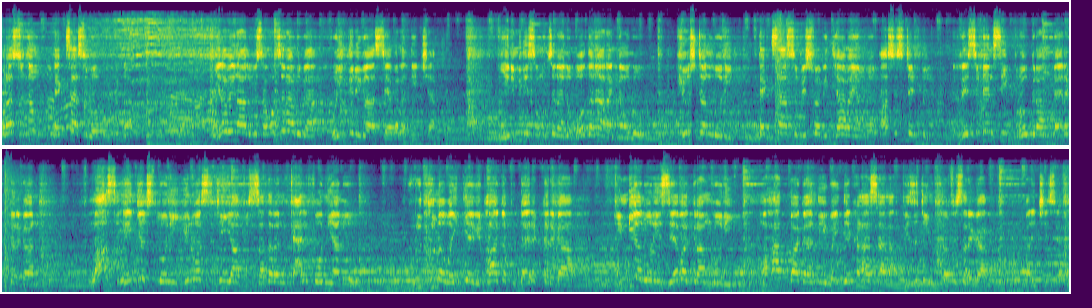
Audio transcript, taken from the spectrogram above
ప్రస్తుతం టెక్సాస్లో ఉంటున్నారు. ఇరవై నాలుగు సంవత్సరాలుగా వైద్యునిగా సేవలందించారు. ఎనిమిది సంవత్సరాలు బోధనా రంగంలో హ్యూస్టన్లోని టెక్సాస్ విశ్వవిద్యాలయంలో అసిస్టెంట్ రెసిడెన్సీ ప్రోగ్రామ్ డైరెక్టర్గాను లాస్ ఏంజల్స్లోని యూనివర్సిటీ ఆఫ్ సదరన్ కాలిఫోర్నియాలో వృద్ధుల వైద్య విభాగపు డైరెక్టర్గా ఇండియాలోని సేవాగ్రామ్లోని మహాత్మా గాంధీ వైద్య కళాశాల విజిటింగ్ ప్రొఫెసర్గా పనిచేశారు.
